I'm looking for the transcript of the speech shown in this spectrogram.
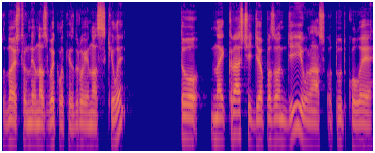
з одної сторони, у нас виклики, з другої у нас скіли, то найкращий діапазон дії у нас отут, коли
